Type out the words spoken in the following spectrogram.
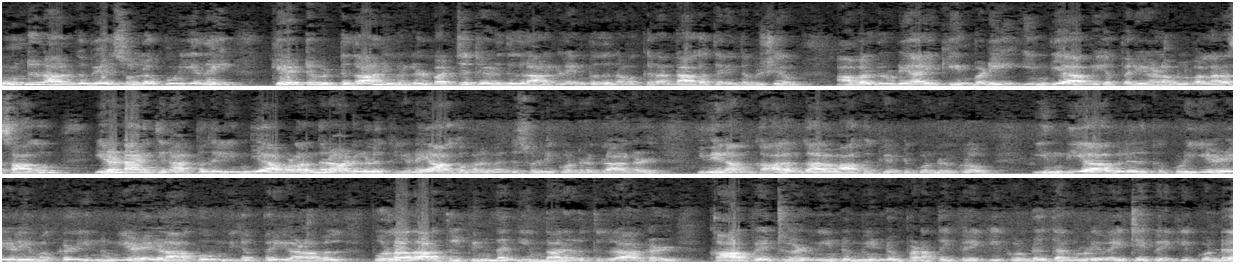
மூன்று நான்கு பேர் சொல்லக்கூடியதை கேட்டுவிட்டுதான் இவர்கள் பட்ஜெட் எழுதுகிறார்கள் என்பது நமக்கு நன்றாக தெரிந்த விஷயம். அவர்களுடைய அறிக்கையின்படி இந்தியா மிகப்பெரிய அளவில் வல்லரசாகும். இரண்டாயிரத்தி நாற்பதில் இந்தியா வளர்ந்த நாடுகளுக்கு இணையாக வரும் என்று சொல்லிக் கொண்டிருக்கிறார்கள். இதை நாம் காலம் காலமாக கேட்டுக்கொண்டிருக்கிறோம் இந்தியாவில் இருக்கக்கூடிய ஏழை எளிய மக்கள் இன்னும் ஏழைகளாகவும் மிகப்பெரிய அளவில் பொருளாதாரத்தில் பின்தங்கியும் தான் நிறுத்துகிறார்கள். கார்பரேட்டுகள் மீண்டும் மீண்டும் பணத்தை பெருக்கிக் கொண்டு தங்களுடைய வயிற்றை பெருக்கிக் கொண்டு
